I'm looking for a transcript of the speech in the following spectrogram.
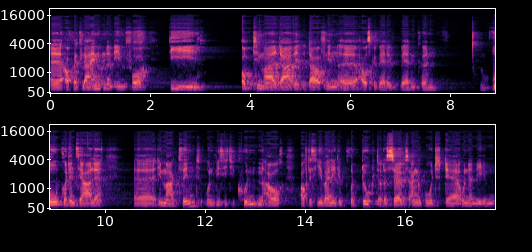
äh, auch bei kleinen Unternehmen vor, die optimal dar daraufhin äh, ausgewertet werden können, wo Potenziale äh, im Markt sind und wie sich die Kunden auch auf das jeweilige Produkt oder Serviceangebot der Unternehmen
